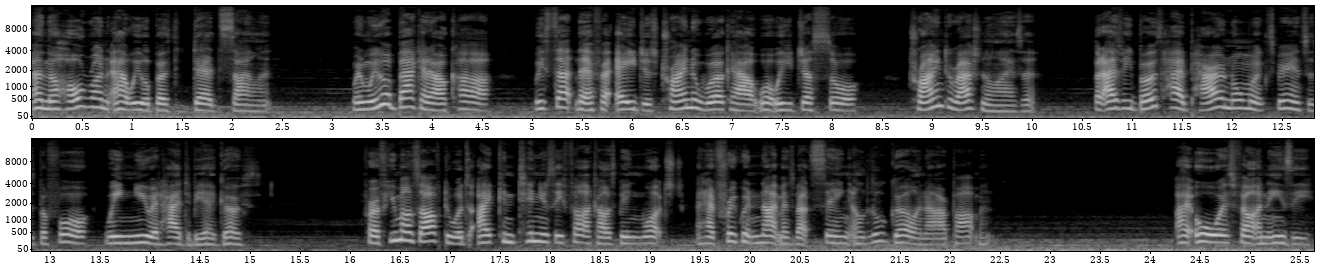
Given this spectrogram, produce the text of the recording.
and the whole run out we were both dead silent. When we were back at our car, we sat there for ages trying to work out what we just saw, trying to rationalize it. But as we both had paranormal experiences before, we knew it had to be a ghost. For a few months afterwards, I continuously felt like I was being watched and had frequent nightmares about seeing a little girl in our apartment. I always felt uneasy.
